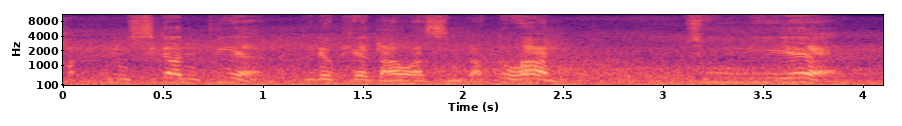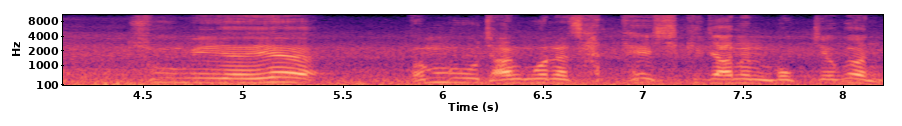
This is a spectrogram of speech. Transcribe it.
바쁜 시간 중에 이렇게 나왔습니다. 또한 추미애 추미애의 법무장관을 사퇴시키자는 목적은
